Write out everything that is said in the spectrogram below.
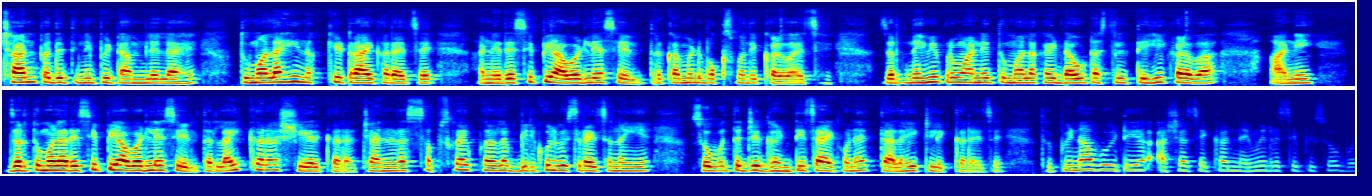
छान पद्धतीने पीठ आंबलेलं आहे. तुम्हालाही नक्की ट्राय करायचं आहे आणि रेसिपी आवडली असेल तर कमेंट बॉक्समध्ये कळवायचं आहे जर नेहमीप्रमाणे तुम्हाला काही डाऊट असतील तेही कळवा. आणि जर तुम्हाला रेसिपी आवडली असेल तर लाईक करा शेअर करा. चॅनलला सबस्क्राईब करायला बिलकुल विसरायचं नाही आहे सोबतच जे घंटीचं आयकॉन आहे त्यालाही क्लिक करायचं आहे तर पिना भेटूया अशाच एका नवीन रेसिपीसोबत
